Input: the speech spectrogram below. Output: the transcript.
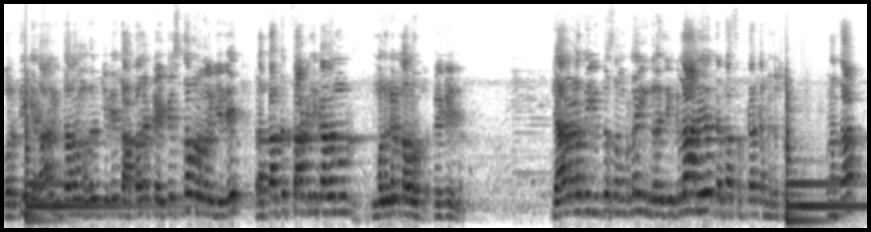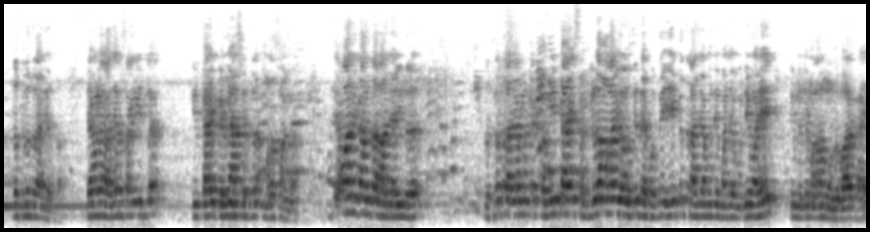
वरती गेला. युद्धाला मदत केली. जाताना कैके सुद्धा बरोबर गेले. रथाचं चाक निकाला म्हणून मनगट लावलं होतं कैकेनं त्यावेळेला ते युद्ध संपलं इंद्र जिंकला आणि त्याचा सत्कार करण्याचा शब्द कुणाचा? दशरथ राजाचा. त्यावेळेला राजाला सांगितलं की काय कमी असेल तर मला सांगा. देवादिकांचा राजा इंद्र. दशरथ राजा म्हटलं कमी काय? सगळं मला व्यवस्थित आहे. फक्त एकच राजामध्ये माझ्या उदीव आहे की म्हणजे मला मुलबाळ काय?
